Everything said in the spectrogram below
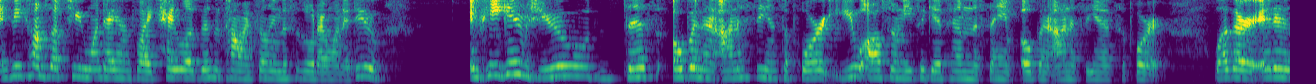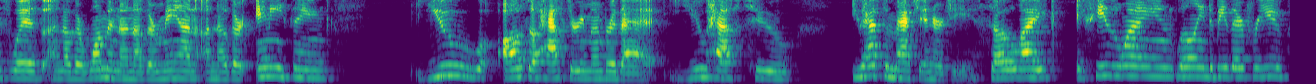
if he comes up to you one day and is like, hey, look, this is how I'm feeling, this is what I want to do, if he gives you this open and honesty and support, you also need to give him the same open honesty and support. Whether it is with another woman, another man, another anything, you also have to remember that you have to you have to match energy. So like if he's willing willing to be there for you,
